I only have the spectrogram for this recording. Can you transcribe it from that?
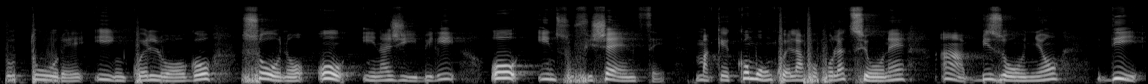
Strutture in quel luogo sono o inagibili o insufficienze, ma che comunque la popolazione ha bisogno di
